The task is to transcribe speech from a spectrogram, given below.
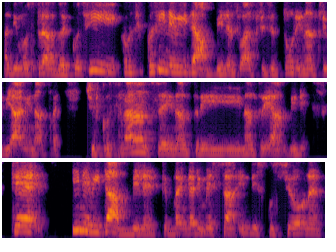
ha dimostrato è così, così, così inevitabile su altri settori, in altri piani, in altre circostanze, in altri, in altri ambiti, che è inevitabile che venga rimessa in discussione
